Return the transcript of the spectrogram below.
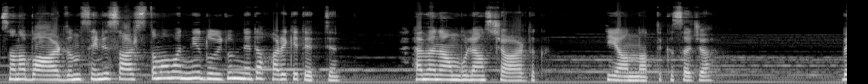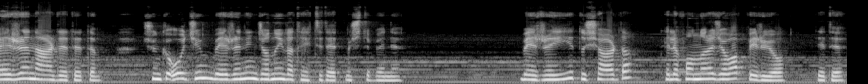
Sana bağırdım, seni sarstım ama ne duydun ne de hareket ettin. Hemen ambulans çağırdık diye anlattı kısaca. Berre nerede dedim. Çünkü o cin Berre'nin canıyla tehdit etmişti beni. Berre'yi dışarıda telefonlara cevap veriyor dedi.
